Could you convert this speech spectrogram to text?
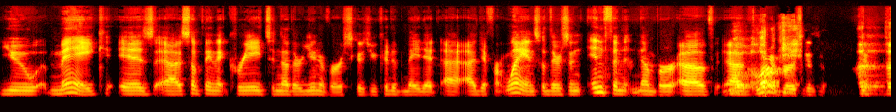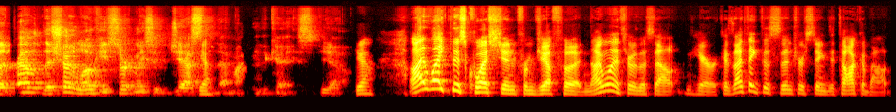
you make is uh, something that creates another universe because you could have made it a, a different way. And so there's an infinite number of, of Loki- universes. The, the the show Loki certainly suggests Yeah. that that might be the case. Yeah. Yeah. I like this question from Jeff Hood, and I want to throw this out here because I think this is interesting to talk about.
